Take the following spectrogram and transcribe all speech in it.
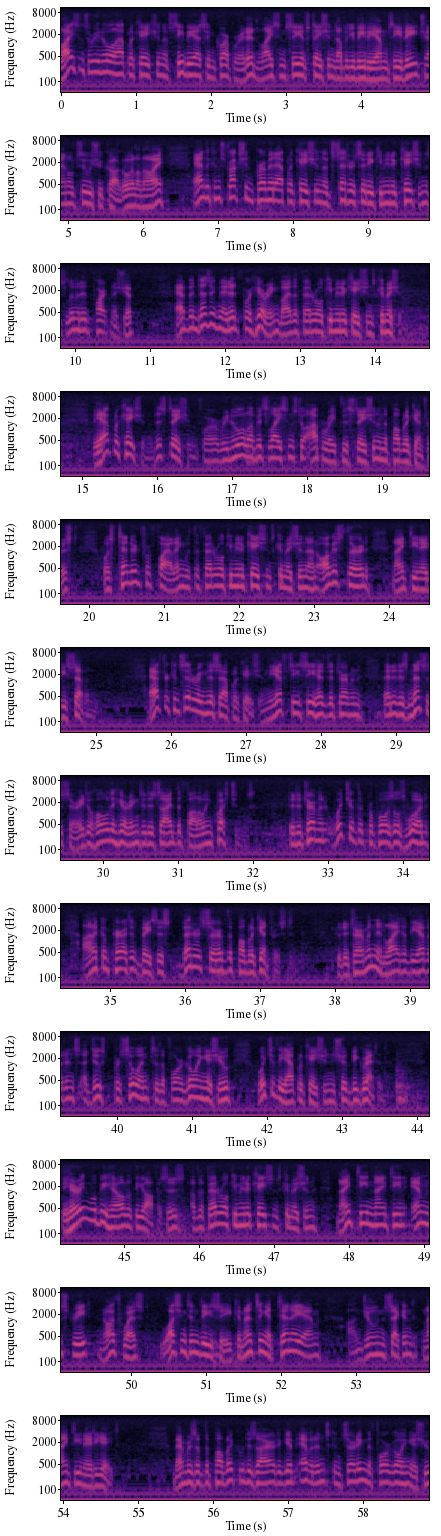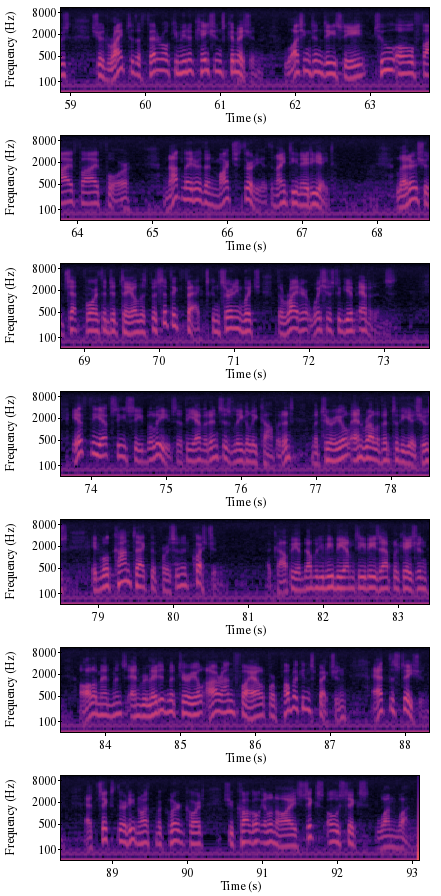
license renewal application of CBS Incorporated, licensee of station WBBM TV, Channel 2, Chicago, Illinois, and the construction permit application of Center City Communications Limited Partnership have been designated for hearing by the Federal Communications Commission. The application of this station for a renewal of its license to operate this station in the public interest was tendered for filing with the Federal Communications Commission on August 3, 1987. After considering this application, the FCC has determined that it is necessary to hold a hearing to decide the following questions. To determine which of the proposals would, on a comparative basis, better serve the public interest. To determine, in light of the evidence adduced pursuant to the foregoing issue, which of the applications should be granted. The hearing will be held at the offices of the Federal Communications Commission, 1919 M Street, Northwest, Washington, D.C., commencing at 10 a.m. on June 2, 1988. Members of the public who desire to give evidence concerning the foregoing issues should write to the Federal Communications Commission, Washington, D.C. 20554, not later than March 30th, 1988. Letters should set forth in detail the specific facts concerning which the writer wishes to give evidence. If the FCC believes that the evidence is legally competent, material, and relevant to the issues, it will contact the person in question. A copy of WBBM TV's application, all amendments, and related material are on file for public inspection at the station at 630 North McClurg Court, Chicago, Illinois, 60611.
